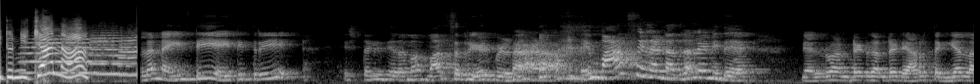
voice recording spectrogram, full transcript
ಇದು ನಿಜಾನಾ? ಅಲ್ಲ ನೈಂಟಿ ಏಯ್ಟಿ ತ್ರೀ ಎಷ್ಟು ತೆಗಿದೆಯಲ್ಲಮ್ಮ ಮಾರ್ಕ್ಸ್ ಆದ್ರೂ ಹೇಳ್ಬಿಡೋಣ. ಏ ಮಾರ್ಕ್ಸ್ ಹೇಳೋಣ ಅದ್ರಲ್ಲೇನಿದೆ ಎಲ್ಲರೂ ಹಂಡ್ರೆಡ್ಗೆ ಹಂಡ್ರೆಡ್ ಯಾರೂ ತೆಗಿಯಲ್ಲ.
